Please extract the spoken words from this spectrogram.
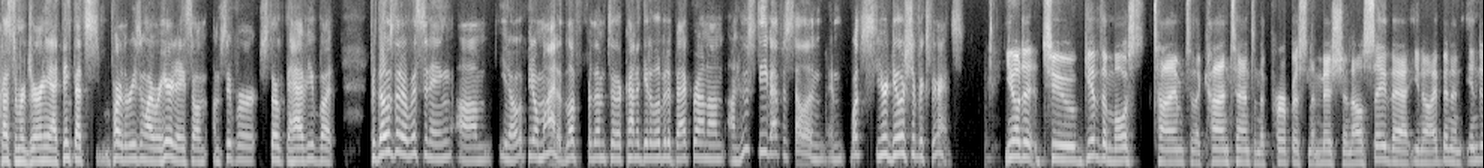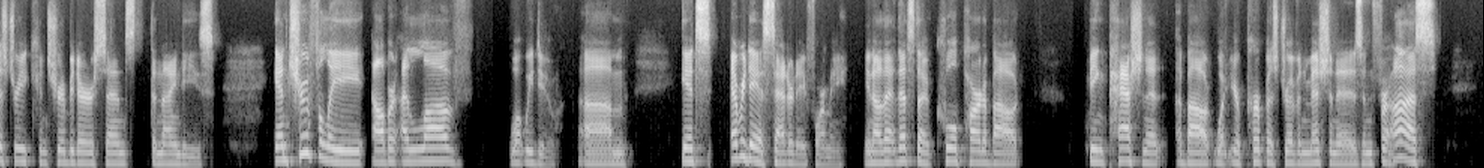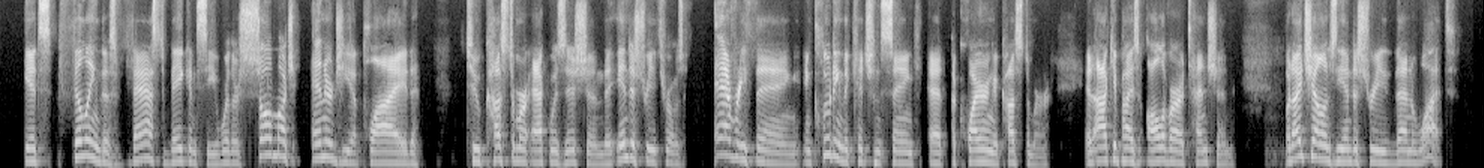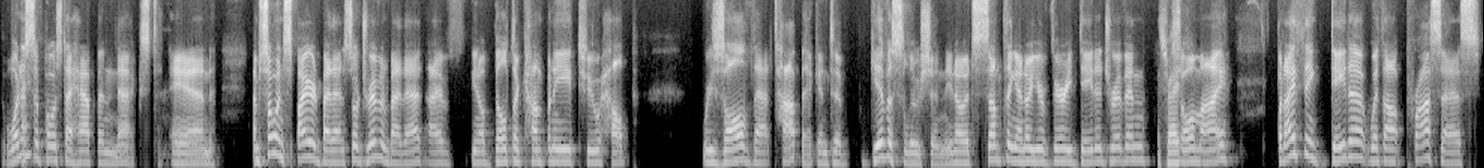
customer journey. I think that's part of the reason why we're here today. So I'm, I'm super stoked to have you. But for those that are listening, um, you know, if you don't mind, I'd love for them to kind of get a little bit of background on on who's Steve Apicella and, and what's your dealership experience. You know, to to give the most time to the content and the purpose and the mission, I'll say that you know I've been an industry contributor since the '90s and truthfully, Albert, I love what we do. Um, it's every day is Saturday for me. You know, that that's the cool part about being passionate about what your purpose driven mission is. And for us, it's filling this vast vacancy where there's so much energy applied to customer acquisition. The industry throws everything, including the kitchen sink, at acquiring a customer. It occupies all of our attention. But I challenge the industry then what? What is supposed to happen next? And I'm so inspired by that and so driven by that. I've, you know, built a company to help resolve that topic and to give a solution. You know, it's something I know you're very data driven. That's right. So am I. But I think data without process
